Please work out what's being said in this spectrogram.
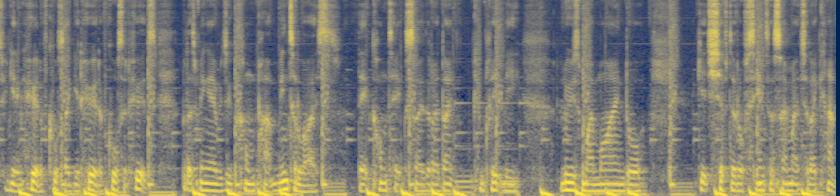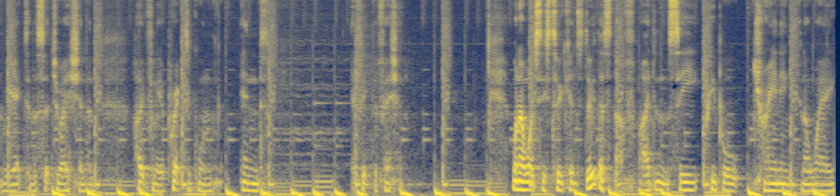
to getting hurt. Of course, I get hurt, of course, it hurts, but it's being able to compartmentalize that context so that I don't completely lose my mind or get shifted off center so much that I can't react to the situation and hopefully a practical and, and effective fashion. When I watched these two kids do this stuff, I didn't see people training in a way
